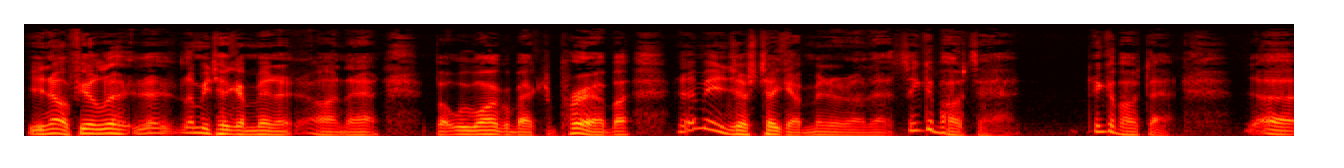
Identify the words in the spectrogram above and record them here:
you know, if you let, me take a minute on that, but we won't go back to prayer. But let me just take a minute on that. Think about that. Think about that. Uh,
